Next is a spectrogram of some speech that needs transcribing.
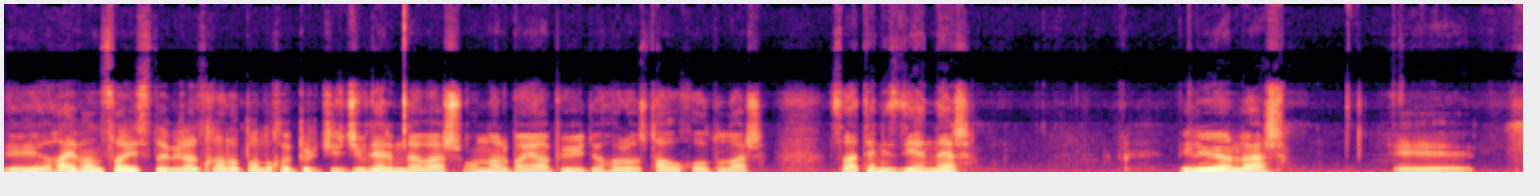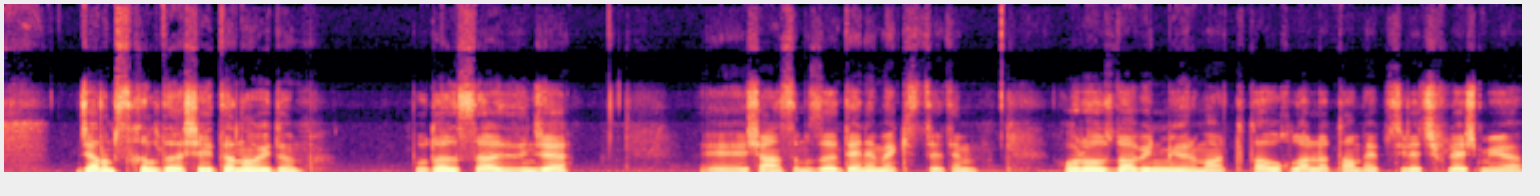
Ee, hayvan sayısı da biraz kalabalık. Öbür civcivlerim de var. Onlar bayağı büyüdü. Horoz, tavuk oldular. Zaten izleyenler biliyorlar. Ee, canım sıkıldı. Şeytana uydum. Bu da ısrar edince e, şansımızı denemek istedim. Horozda bilmiyorum artık tavuklarla tam hepsiyle çiftleşmiyor.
